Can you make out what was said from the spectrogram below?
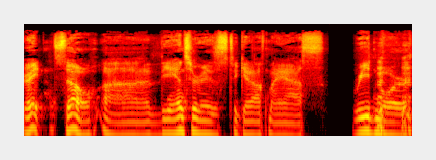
Great. So uh, the answer is to get off my ass, read more.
